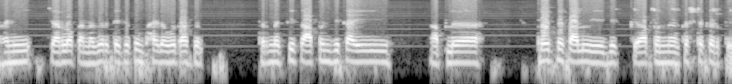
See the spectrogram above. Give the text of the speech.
आणि चार लोकांना जर त्याच्यातून फायदा होत असेल तर नक्कीच आपण जे काही आपलं प्रयत्न चालू आहे जे आपण कष्ट करतो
